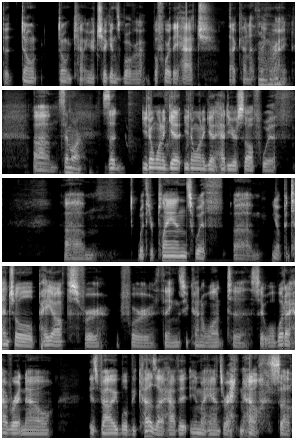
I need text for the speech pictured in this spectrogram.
that don't don't count your chickens before before they hatch. That kind of thing, mm-hmm. right? Um, Similar. That you don't want to get you don't want to get ahead of yourself with, um, with your plans, with um, you know potential payoffs for for things. You kind of want to say, well, what I have right now is valuable because I have it in my hands right now. So,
